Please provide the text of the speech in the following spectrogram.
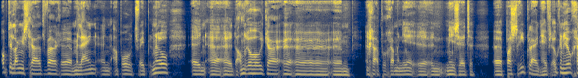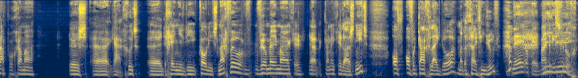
Op de Lange Straat, waar Melijn en Apple 2.0 en de andere horeca eh, eh, ehm, een gaaf programma neer, neerzetten. Pasterieplein heeft ook een heel gaaf programma. Dus eh, ja, goed. eh, degene die Koningsnacht wil, wil meemaken, ja, dat kan ik helaas niet. Of, of ik kan gelijk door, maar dat ga ik niet doen. Nee, oké, maar er is genoeg.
